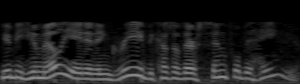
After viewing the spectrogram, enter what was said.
You'd be humiliated and grieved because of their sinful behavior.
